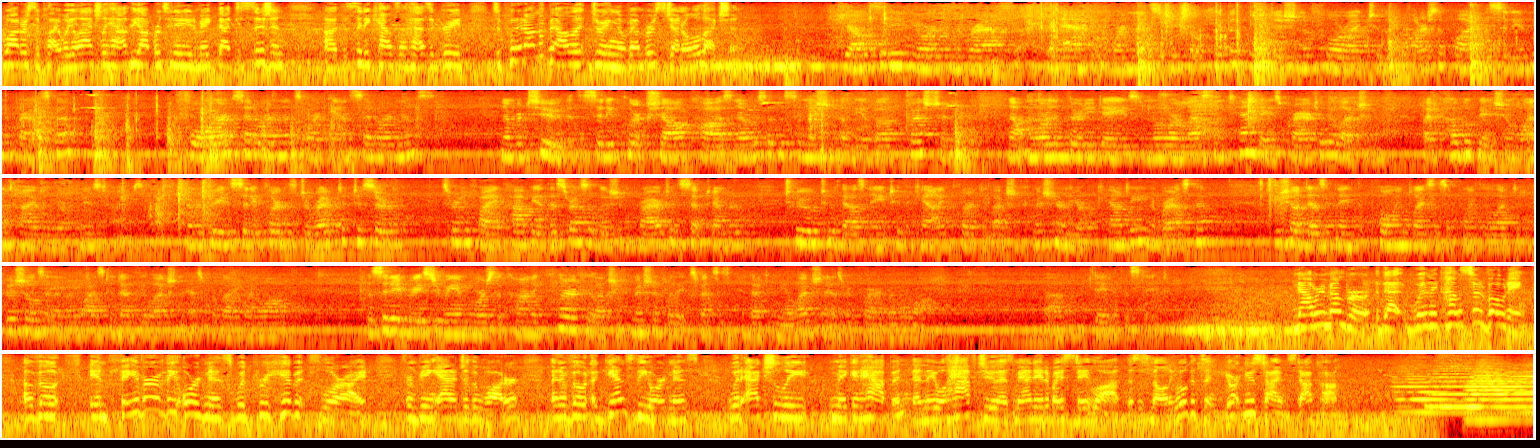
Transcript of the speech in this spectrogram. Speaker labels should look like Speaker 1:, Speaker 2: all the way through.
Speaker 1: water supply. We'll actually have the opportunity to make that decision. Uh, the City Council has agreed to put it on the ballot during November's general election.
Speaker 2: Shall the City of York, Nebraska enact an ordinance to prohibit the addition of fluoride to the water supply of the City of Nebraska? For said ordinance or against said ordinance? Number two, that the city clerk shall cause notice of the submission of the above question not more than 30 days nor less than 10 days prior to the election by publication one time in York News Times. Number three, the city clerk is directed to certi- certify a copy of this resolution prior to September 2, 2008 to the county clerk election commissioner of York County, Nebraska, who shall designate the polling places, appoint the elected officials, and otherwise conduct the election as provided by law. The city agrees to reimburse the county clerk, election commissioner, for the expenses of conducting the election as required by the law. Um, Date of the state.
Speaker 1: Now remember that when it comes to voting, a vote in favor of the ordinance would prohibit fluoride from being added to the water, and a vote against the ordinance would actually make it happen. And they will have to, as mandated by state law. This is Melanie Wilkinson, YorkNewsTimes.com.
